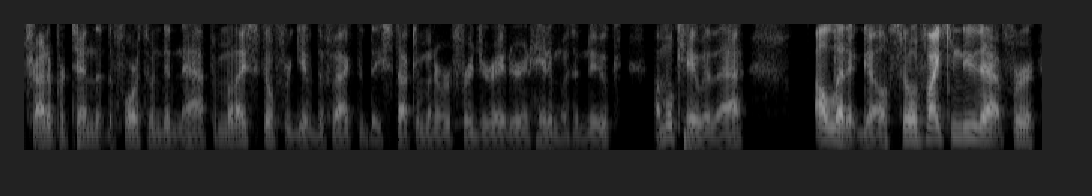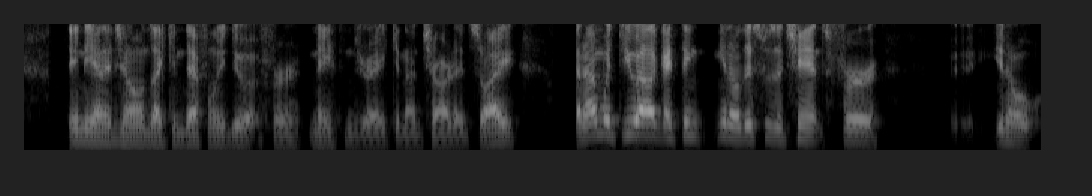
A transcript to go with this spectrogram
tried to pretend that the fourth one didn't happen, but I still forgive the fact that they stuck him in a refrigerator and hit him with a nuke. I'm okay with that. I'll let it go. So if I can do that for Indiana Jones, I can definitely do it for Nathan Drake and Uncharted. So I, and I'm with you, Alec. I think you know this was a chance for, you know,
